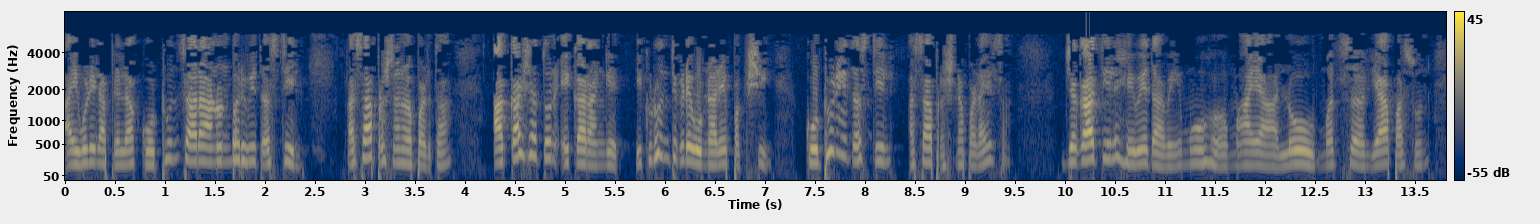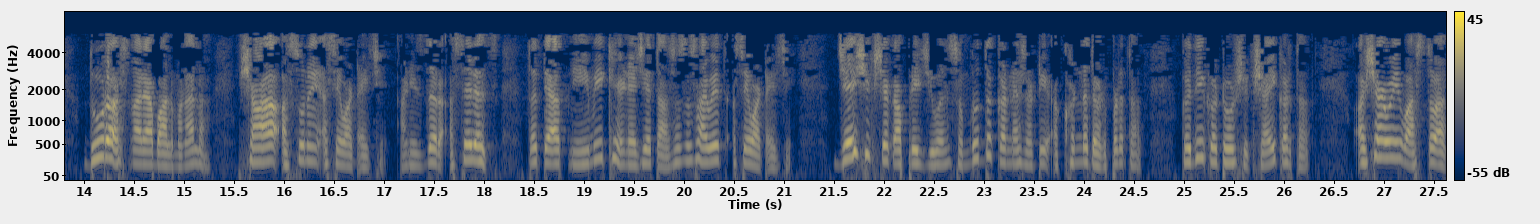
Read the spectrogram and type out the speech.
आईवडील आपल्याला कोठून चारा आणून भरवीत असतील? असा प्रश्न न पडता आकाशातून एका रांगेत इकडून तिकडे उडणारे पक्षी कोठून येत असतील असा प्रश्न पडायचा. जगातील हेवेदावे मोह माया लोभ मत्सर यापासून दूर असणाऱ्या बालमनाला शाळा असू नये असे वाटायचे. आणि जर असेलच तर त्यात नेहमी खेळण्याचे तासच असावेत असे वाटायचे. जे शिक्षक आपले जीवन समृद्ध करण्यासाठी अखंड धडपडतात कधी कठोर शिक्षाही करतात. अशावेळी वास्तवात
